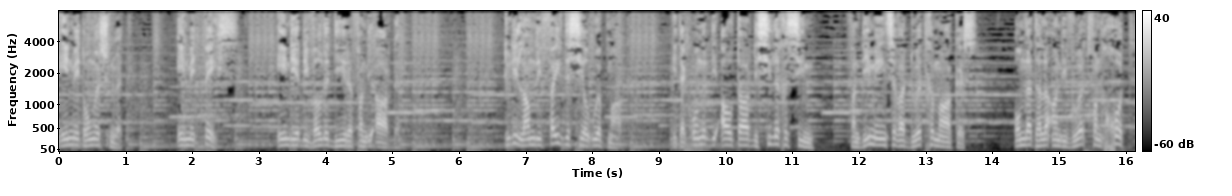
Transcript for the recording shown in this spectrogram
en met hongersnood en met pes en deur die wilde diere van die aarde. Toe die lam die vyfde seël oopmaak, het ek onder die altaar die siele gesien van die mense wat doodgemaak is omdat hulle aan die woord van God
